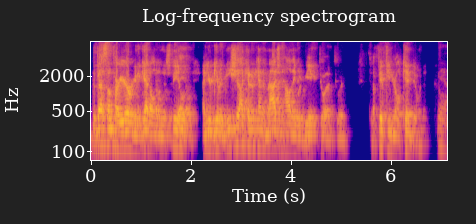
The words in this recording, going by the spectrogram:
the best umpire you're ever going to get out on this field, and you're giving me shit. I can't, can't imagine how they would be to a to a, a 15 year old kid doing it. Yeah.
